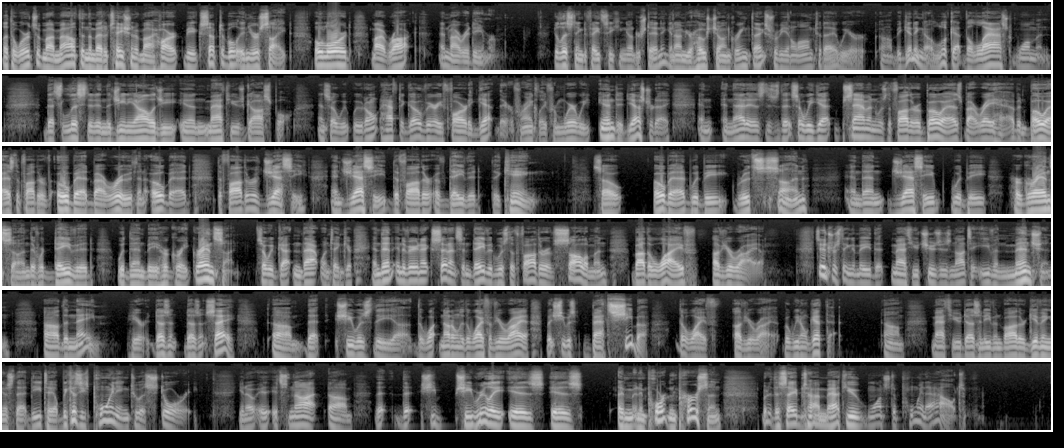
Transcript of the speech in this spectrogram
Let the words of my mouth and the meditation of my heart be acceptable in your sight, O Lord, my rock and my redeemer. You're listening to Faith Seeking Understanding, and I'm your host, John Green. Thanks for being along today. We are uh, beginning a look at the last woman that's listed in the genealogy in Matthew's Gospel. And so we, we don't have to go very far to get there, frankly, from where we ended yesterday. And and that is, is that so we get Salmon was the father of Boaz by Rahab, and Boaz the father of Obed by Ruth, and Obed the father of Jesse, and Jesse the father of David the king. So Obed would be Ruth's son, and then Jesse would be her grandson. Therefore, David would then be her great grandson. So we've gotten that one taken care of. And then in the very next sentence, and David was the father of Solomon by the wife of Uriah. It's interesting to me that Matthew chooses not to even mention uh, the name here. It doesn't doesn't say um, that she was the uh, the not only the wife of Uriah, but she was Bathsheba, the wife of Uriah. But we don't get that. Um, Matthew doesn't even bother giving us that detail because he's pointing to a story. You know, it, it's not um, that that she she really is is an important person, but at the same time, Matthew wants to point out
